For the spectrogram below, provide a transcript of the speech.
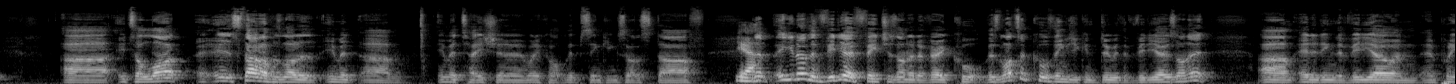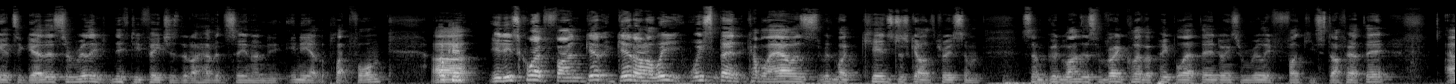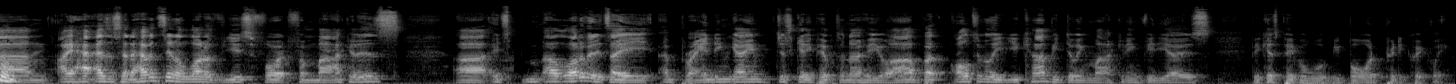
Uh, it's a lot. It started off as a lot of imi- um, imitation, what do you call it, lip syncing sort of stuff. Yeah. The, you know, the video features on it are very cool. There's lots of cool things you can do with the videos on it. Um, editing the video and, and putting it together. Some really nifty features that I haven't seen on any other platform. Okay. Uh, it is quite fun. Get get on it. We we spent a couple of hours with my kids just going through some some good ones. There's some very clever people out there doing some really funky stuff out there. Cool. Um, I ha- as I said, I haven't seen a lot of use for it from marketers. Uh, it's a lot of it. It's a, a branding game, just getting people to know who you are. But ultimately, you can't be doing marketing videos because people will be bored pretty quickly.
